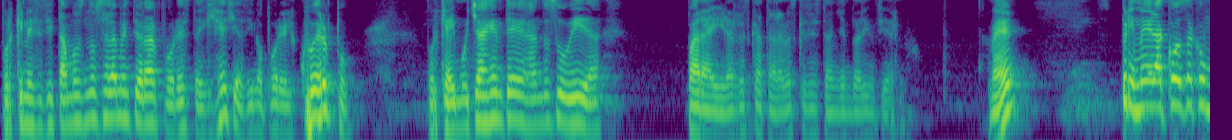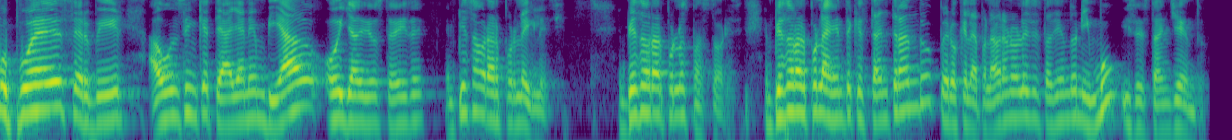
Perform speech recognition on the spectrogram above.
Porque necesitamos no solamente orar por esta iglesia, sino por el cuerpo. Porque hay mucha gente dejando su vida para ir a rescatar a los que se están yendo al infierno. Amén. Primera cosa, como puedes servir aún sin que te hayan enviado, hoy ya Dios te dice, empieza a orar por la iglesia. Empieza a orar por los pastores. Empieza a orar por la gente que está entrando, pero que la palabra no les está haciendo ni mu y se están yendo.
